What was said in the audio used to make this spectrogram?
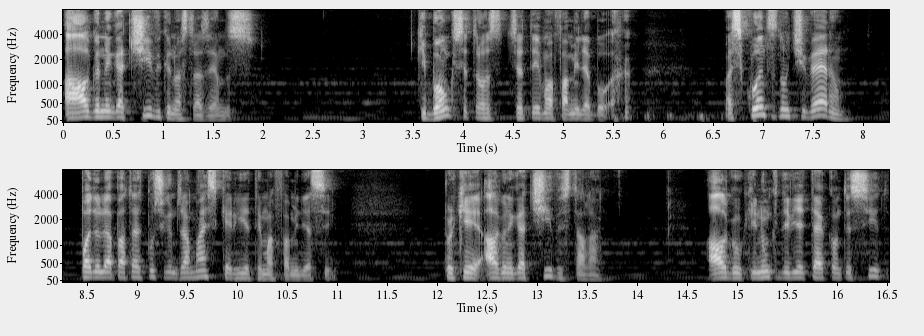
Há algo negativo que nós trazemos. Que bom que você, trouxe, você teve uma família boa. Mas quantos não tiveram? Pode olhar para trás, puxa, eu jamais queria ter uma família assim. Porque algo negativo está lá. Algo que nunca devia ter acontecido.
